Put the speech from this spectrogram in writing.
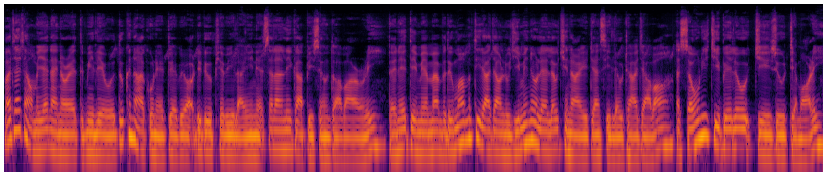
မတ်တက်တောင်မရက်နိုင်တော့တဲ့သမီးလေးကိုဒုက္ခနာကိုနဲ့တွေ့ပြီးတော့အတူတူဖြော်ပြလိုက်ရင်းနဲ့ဇလန်လေးကပြီးဆုံးသွားပါတော့တယ်ဘယ်နဲ့တင်မြတ်မှဘယ်သူမှမသိတာကြောင့်လူကြီးမင်းတို့လည်းလှုပ်ချင်တာတွေတန်းစီလှုပ်ထားကြပါအစုံကြီးကြည့်ပေးလို့ကျေးဇူးတင်ပါတယ်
